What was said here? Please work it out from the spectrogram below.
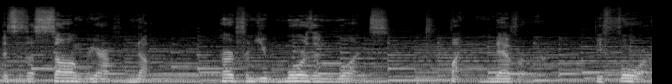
this is a song we have not heard from you more than once, but never before.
